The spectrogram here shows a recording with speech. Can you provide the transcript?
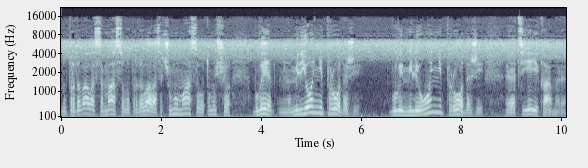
ну, продавалася масово, продавалася. Чому масово? Тому що були мільйонні продажі. Були мільйонні продажі е, цієї камери.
